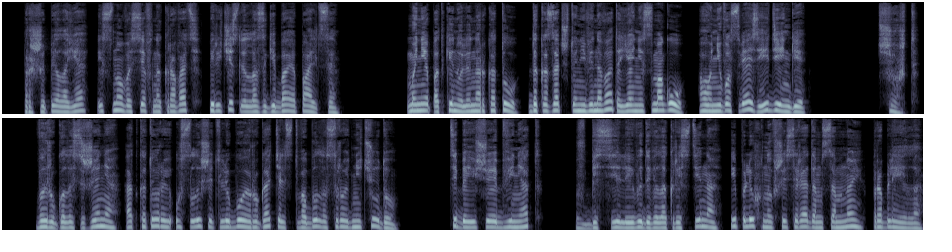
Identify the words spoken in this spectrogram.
— прошипела я и, снова сев на кровать, перечислила, загибая пальцы. «Мне подкинули наркоту. Доказать, что не виновата, я не смогу, а у него связи и деньги». «Чёрт!» — выругалась Женя, от которой услышать любое ругательство было сродни чуду. «Тебя еще и обвинят?» В бессилии выдавила Кристина и, плюхнувшись рядом со мной, проблеяла.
